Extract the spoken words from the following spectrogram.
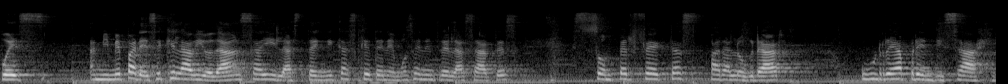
Pues a mí me parece que la biodanza y las técnicas que tenemos en Entre las Artes son perfectas para lograr un reaprendizaje,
